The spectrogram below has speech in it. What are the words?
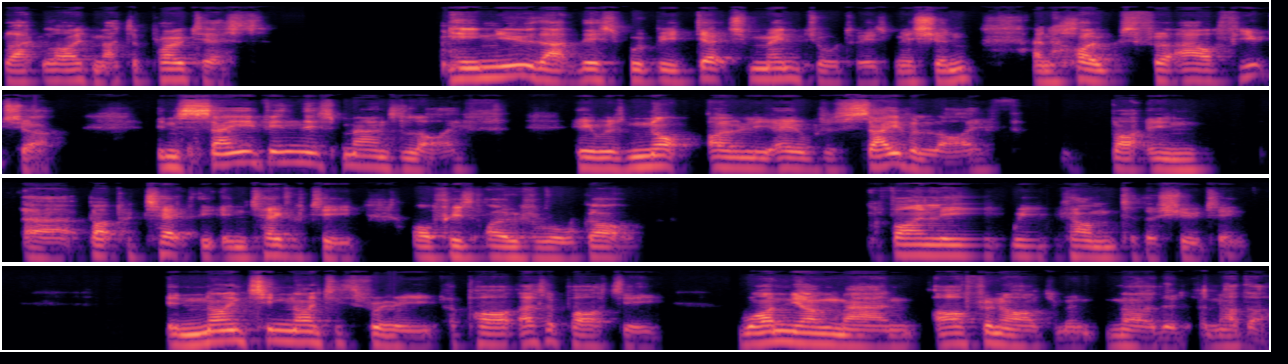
Black Lives Matter protests. He knew that this would be detrimental to his mission and hopes for our future. In saving this man's life, he was not only able to save a life, but in uh, but protect the integrity of his overall goal. Finally, we come to the shooting. In 1993, a part, at a party, one young man, after an argument, murdered another.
